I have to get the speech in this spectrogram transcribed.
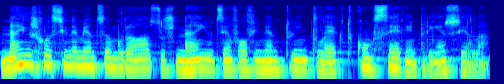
Nem os relacionamentos amorosos, nem o desenvolvimento do intelecto conseguem preenchê-la.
